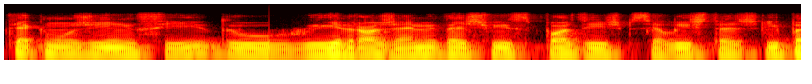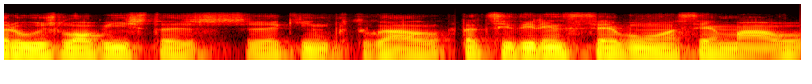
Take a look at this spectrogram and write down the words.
tecnologia em si, do hidrogênio, deixo isso para os especialistas e para os lobistas aqui em Portugal, para decidirem se é bom ou se é mau.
